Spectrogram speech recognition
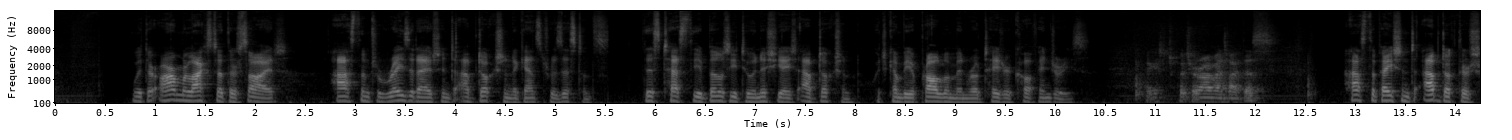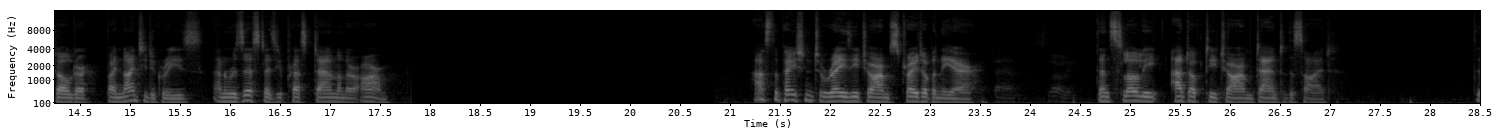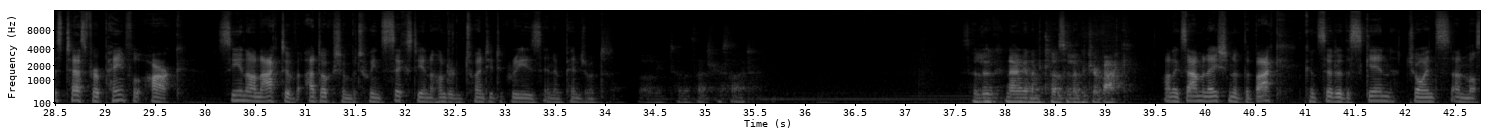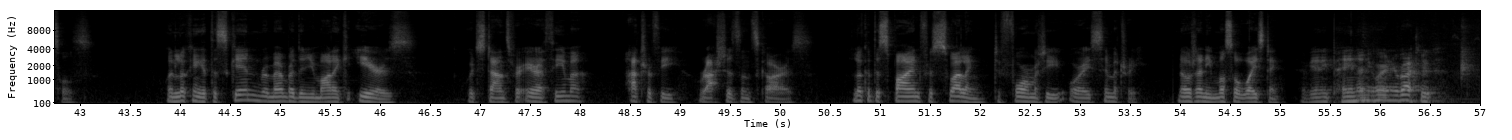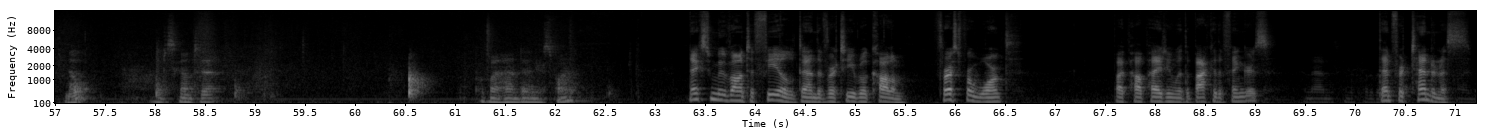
With their arm relaxed at their side, ask them to raise it out into abduction against resistance. This tests the ability to initiate abduction, which can be a problem in rotator cuff injuries. I guess you put your arm out like this. Ask the patient to abduct their shoulder by 90 degrees and resist as you press down on their arm. Ask the patient to raise each arm straight up in the air. Then slowly adduct each arm down to the side. This tests for painful arc, seen on active adduction between 60 and 120 degrees in impingement. Slowly till it's at your side. So look, now I'm going to have a closer look at your back. On examination of the back, consider the skin, joints, and muscles. When looking at the skin, remember the mnemonic EARS, which stands for erythema, atrophy, rashes, and scars. Look at the spine for swelling, deformity, or asymmetry. Note any muscle wasting. Have you any pain anywhere in your back, Luke? No. I'm just going to put my hand down your spine. Next, we move on to feel down the vertebral column. First for warmth by palpating with the back of the fingers, then for tenderness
